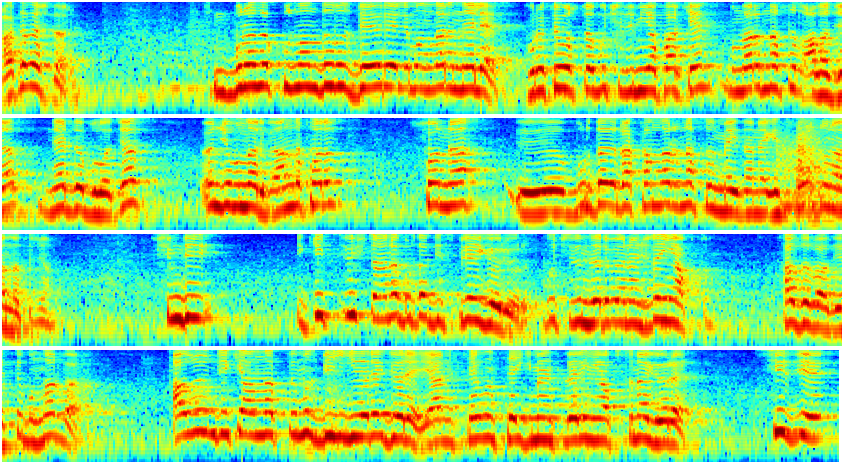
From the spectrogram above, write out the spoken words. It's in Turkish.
Arkadaşlar şimdi burada kullandığımız devre elemanları neler? Proteus'ta bu çizimi yaparken bunları nasıl alacağız? Nerede bulacağız? Önce bunları bir anlatalım. Sonra e, burada rakamları nasıl meydana getiriyoruz onu anlatacağım. Şimdi iki, üç tane burada display görüyoruz. Bu çizimleri ben önceden yaptım. Hazır vaziyette bunlar var. Az önceki anlattığımız bilgilere göre yani seven segmentlerin yapısına göre sizce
